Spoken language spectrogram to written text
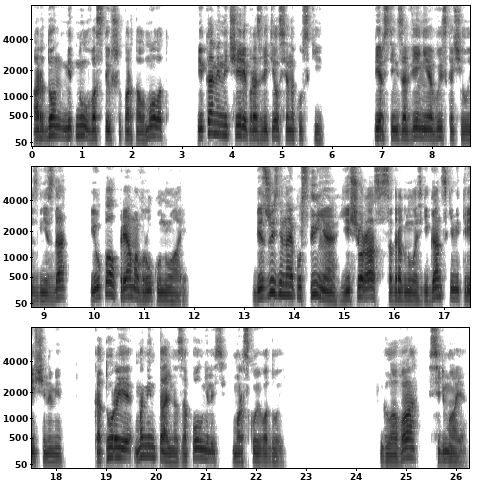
Ардон метнул в остывший портал молот, и каменный череп разлетелся на куски. Перстень забвения выскочил из гнезда и упал прямо в руку Нуари. Безжизненная пустыня еще раз содрогнулась гигантскими трещинами, которые моментально заполнились морской водой. Глава седьмая.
